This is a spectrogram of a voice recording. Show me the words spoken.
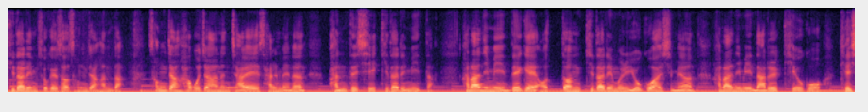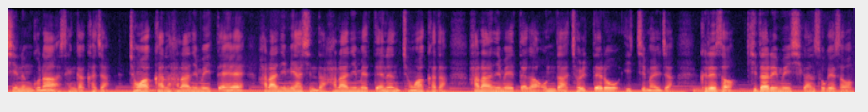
기다림 속에서 성장한다. 성장하고자 하는 자의 삶에는 반드시 기다림이 있다. 하나님이 내게 어떤 기다림을 요구하시면 하나님이 나를 키우고 계시는구나 생각하자. 정확한 하나님의 때에 하나님이 하신다. 하나님의 때는 정확하다. 하나님의 때가 온다. 절대로 잊지 말자. 그래서 기다림의 시간 속에서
